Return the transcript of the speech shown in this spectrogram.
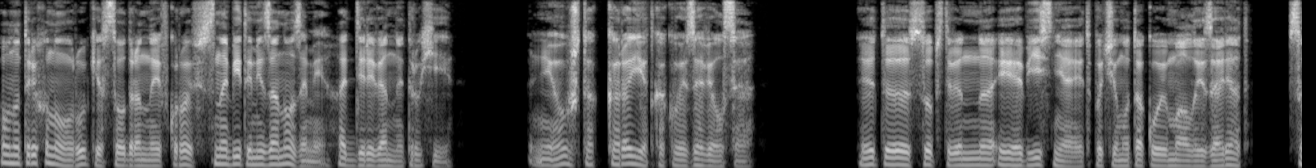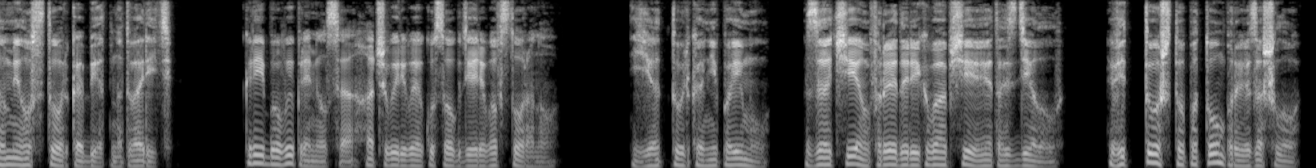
он отряхнул руки, содранные в кровь, с набитыми занозами от деревянной трухи. Неужто караед какой завелся? Это, собственно, и объясняет, почему такой малый заряд сумел столько бед натворить. Крибо выпрямился, отшвыривая кусок дерева в сторону. «Я только не пойму, зачем Фредерик вообще это сделал? Ведь то, что потом произошло,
